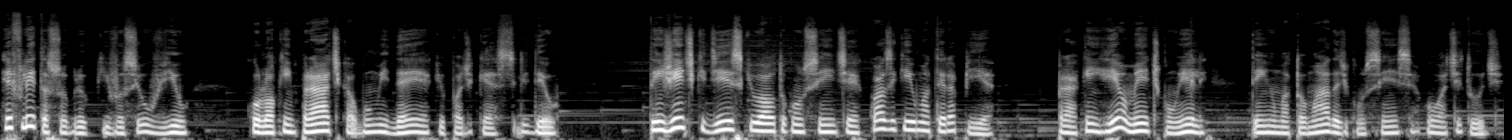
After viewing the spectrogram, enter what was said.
Reflita sobre o que você ouviu, coloque em prática alguma ideia que o podcast lhe deu. Tem gente que diz que o autoconsciente é quase que uma terapia, para quem realmente com ele tem uma tomada de consciência ou atitude.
